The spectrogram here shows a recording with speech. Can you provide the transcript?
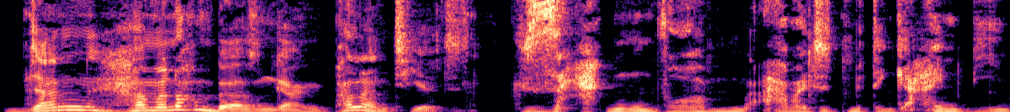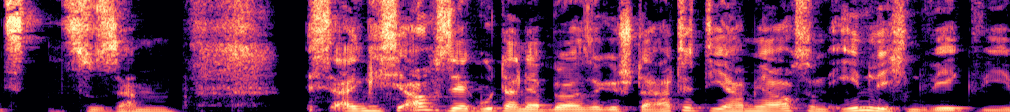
Dann haben wir noch einen Börsengang, Palantir, sagenumworben, arbeitet mit den Geheimdiensten zusammen. Ist eigentlich auch sehr gut an der Börse gestartet. Die haben ja auch so einen ähnlichen Weg wie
